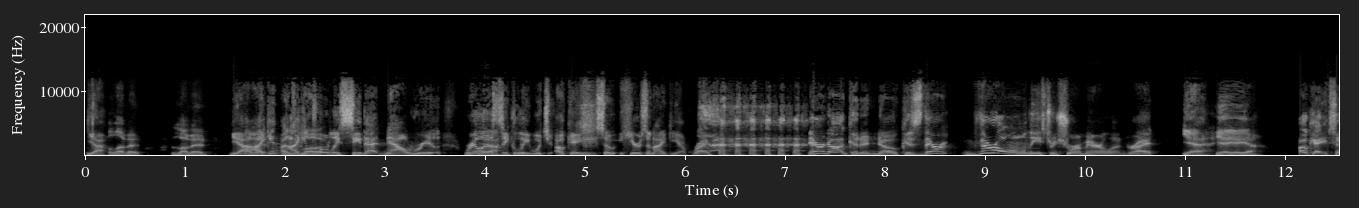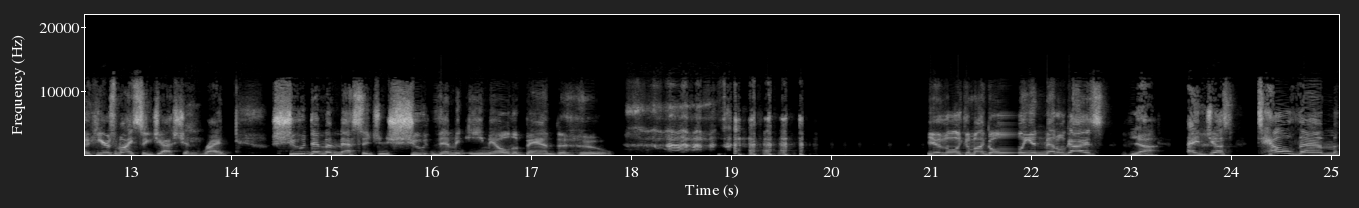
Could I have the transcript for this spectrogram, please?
Yeah. I love it. Love it. Yeah, Love I it. can I I, can totally see that now. Real, realistically, which okay, so here's an idea, right? they're not gonna know because they're they're all on the Eastern Shore of Maryland, right? Yeah, yeah, yeah, yeah. Okay, so here's my suggestion, right? Shoot them a message and shoot them an email the band The HU. Yeah, the like the Mongolian metal guys. Yeah. And just tell them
